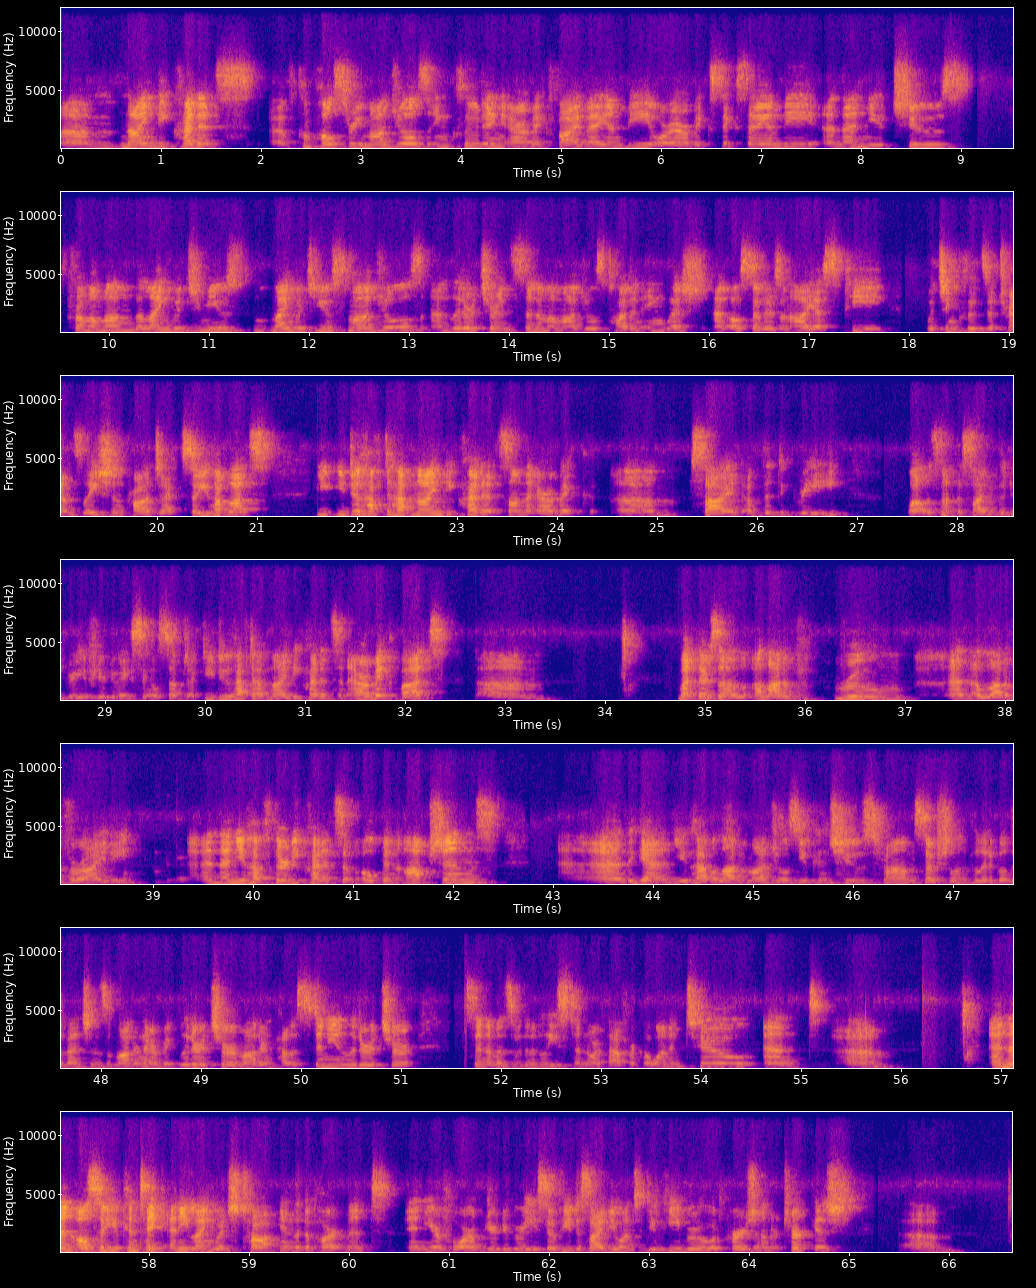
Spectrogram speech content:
um, 90 credits of compulsory modules, including Arabic 5A and B or Arabic 6A and B, and then you choose from among the language use, language use modules and literature and cinema modules taught in English. And also there's an ISP, which includes a translation project. So you have lots, you, you do have to have 90 credits on the Arabic um, side of the degree. Well, it's not the side of the degree if you're doing a single subject. You do have to have 90 credits in Arabic, but um, but there's a, a lot of room and a lot of variety. And then you have 30 credits of open options. And again, you have a lot of modules you can choose from, social and political dimensions of modern Arabic literature, modern Palestinian literature, cinemas of the Middle East and North Africa one and two. And, um, and then also you can take any language taught in the department in year four of your degree. So if you decide you want to do Hebrew or Persian or Turkish um,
